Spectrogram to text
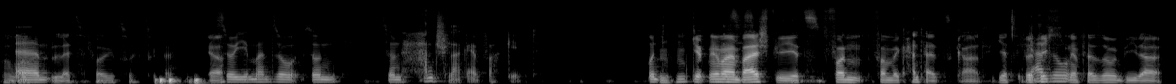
Um Ähm, letzte Folge zurückzugreifen. Ja. so jemand so, so, ein, so einen Handschlag einfach gibt. Und Mhm. Gib mir mal ein Beispiel jetzt von, vom Bekanntheitsgrad. Jetzt für Ja, dich so- eine Person, die da,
